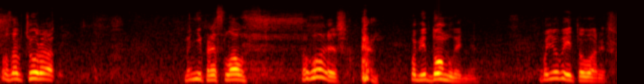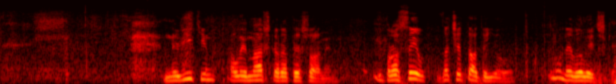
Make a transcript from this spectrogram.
Позавчора мені прислав товариш повідомлення, бойовий товариш. Не Вітін, але наш Карапешанин. І просив зачитати його. Ну, невеличке.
